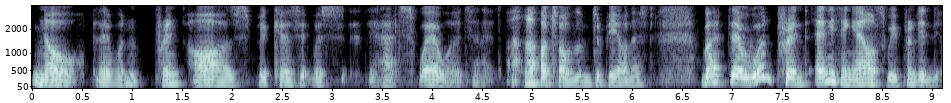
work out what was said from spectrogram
No, they wouldn't print Oz because it was it had swear words in it. A lot of them, to be honest. But they would print anything else. We printed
